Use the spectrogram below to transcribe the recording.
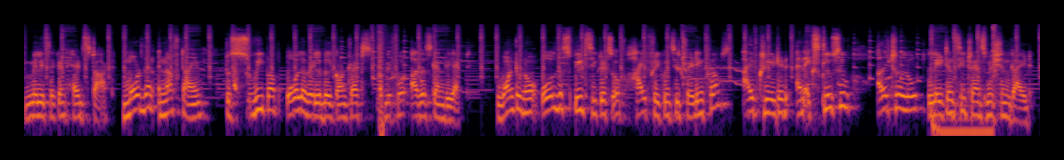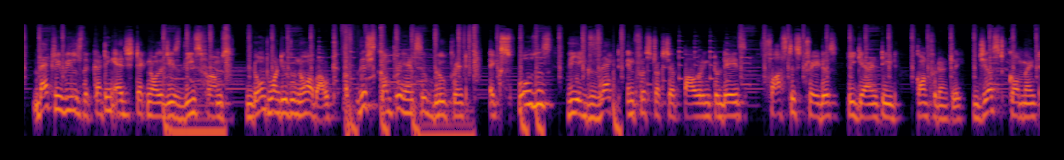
millisecond head start, more than enough time to sweep up all available contracts before others can react. Want to know all the speed secrets of high frequency trading firms? I've created an exclusive ultra low latency transmission guide that reveals the cutting edge technologies these firms don't want you to know about. This comprehensive blueprint exposes the exact infrastructure powering today's fastest traders, he guaranteed confidently. Just comment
